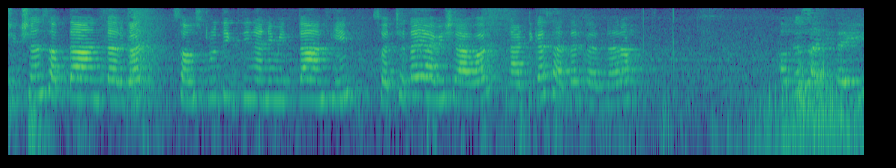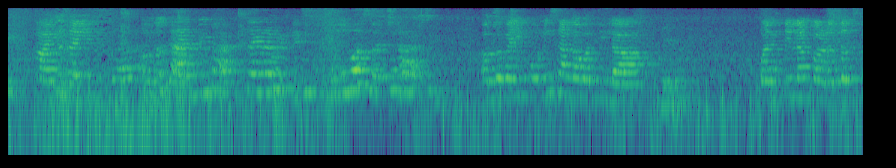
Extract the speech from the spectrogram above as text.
शिक्षण सप्ताहांतर्गत सांस्कृतिक दिनानिमित्त आम्ही स्वच्छता या विषयावर नाटिका सादर करणार आहोत. अगं साठीताई काय नाही अगं काय मी भारतीताईला भेटते. ती खूप स्वच्छ राहते. अगं बाई कोणी सांगावं तिला? पण तिला कळतच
